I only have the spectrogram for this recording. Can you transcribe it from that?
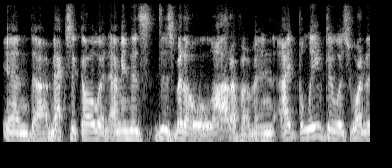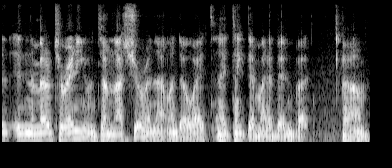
and uh, Mexico and I mean, there's there's been a lot of them, and I believe there was one in, in the Mediterranean. I'm not sure on that one though. I I think there might have been, but. Um,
